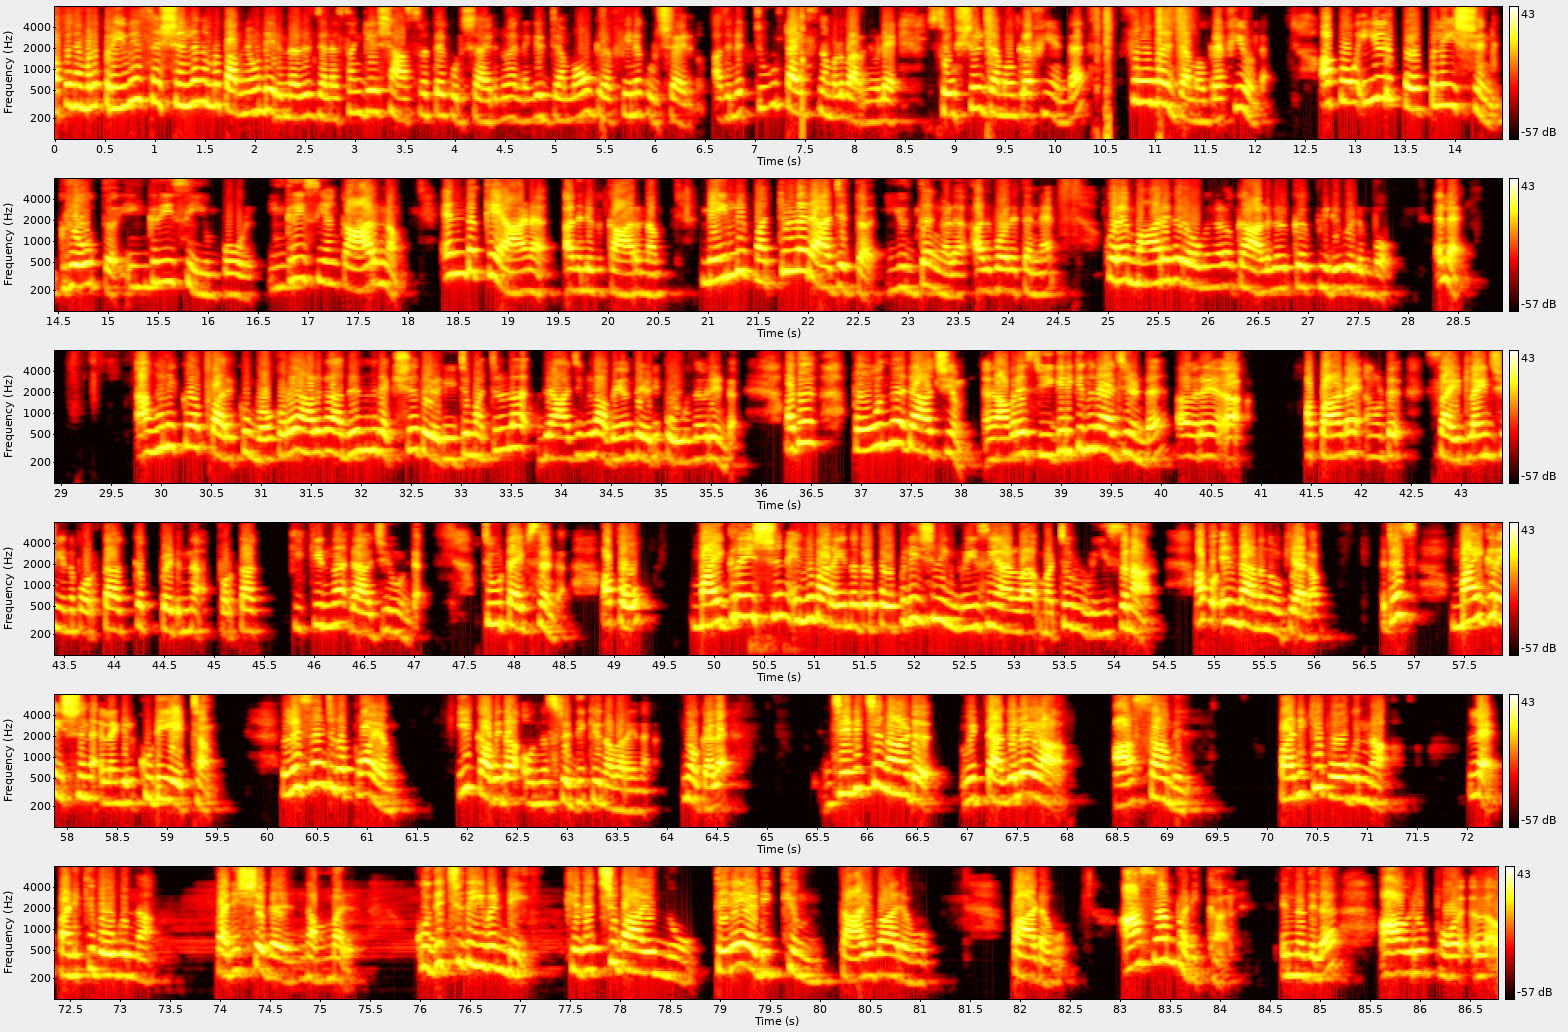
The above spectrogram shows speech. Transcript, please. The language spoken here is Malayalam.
അപ്പൊ നമ്മൾ പ്രീവിയസ് സെഷനിൽ നമ്മൾ പറഞ്ഞുകൊണ്ടിരുന്നത് ജനസംഖ്യ ശാസ്ത്രത്തെ കുറിച്ചായിരുന്നു അല്ലെങ്കിൽ ഡെമോഗ്രഫിനെ കുറിച്ചായിരുന്നു. അതിന്റെ ടു ടൈപ്സ് നമ്മൾ പറഞ്ഞു അല്ലെ? സോഷ്യൽ ഡെമോഗ്രഫി ഉണ്ട് ഫോമൽ ഡെമോഗ്രഫി ഉണ്ട്. അപ്പോ ഈ ഒരു പോപ്പുലേഷൻ ഗ്രോത്ത് ഇൻക്രീസ് ചെയ്യുമ്പോൾ ഇൻക്രീസ് ചെയ്യാൻ കാരണം എന്തൊക്കെയാണ് അതിന്റെ കാരണം? മെയിൻലി മറ്റുള്ള രാജ്യത്ത് യുദ്ധങ്ങൾ അതുപോലെ തന്നെ കുറെ മാരക രോഗങ്ങളൊക്കെ ആളുകൾക്ക് പിടിപെടുമ്പോ അല്ലെ? അങ്ങനെയൊക്കെ പരക്കുമ്പോൾ കുറെ ആളുകൾ അതിൽ നിന്ന് രക്ഷ തേടിയിട്ട് മറ്റുള്ള രാജ്യങ്ങൾ അഭയം തേടി പോകുന്നവരുണ്ട്. അത് പോകുന്ന രാജ്യം അവരെ സ്വീകരിക്കുന്ന രാജ്യമുണ്ട്. അവരെ അപ്പാടെ അങ്ങോട്ട് സൈഡ് ലൈൻ ചെയ്യുന്ന പുറത്താക്കപ്പെടുന്ന പുറത്താക്കിക്കുന്ന രാജ്യവുമുണ്ട്. ടു ടൈപ്സ് ഉണ്ട്. അപ്പോ മൈഗ്രേഷൻ എന്ന് പറയുന്നത് പോപ്പുലേഷൻ ഇൻക്രീസ് ചെയ്യാനുള്ള മറ്റൊരു റീസൺ ആണ്. അപ്പോ എന്താണ് നോക്കിയാലോ? ഇറ്റ് ഇസ് മൈഗ്രേഷൻ അല്ലെങ്കിൽ കുടിയേറ്റം. ലിസൺ ടു ദ പോയം ഈ കവിത ഒന്ന് ശ്രദ്ധിക്കുന്ന പറയുന്നത് നോക്കാം ജനിച്ച നാട് വിട്ടകലെയാ ആസാമിൽ. പണിക്ക് പോകുന്ന അല്ലെ പണിക്ക് പോകുന്ന പരീക്ഷകൾ നമ്മൾ. കുതിച്ചു തീവണ്ടി കിതച്ചു പായുന്നു തിരയടിക്കും തായ്വാരവും പാടവും. ആസാം പണിക്കാർ എന്നതിൽ ആ ഒരു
